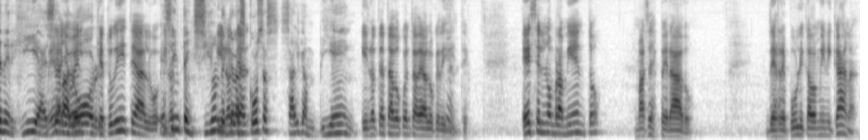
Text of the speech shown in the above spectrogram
energía, ese valor. que tú dijiste algo. Esa intención de que las cosas salgan bien. Y no te has dado cuenta de algo que dijiste. Es el nombramiento más esperado de República Dominicana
